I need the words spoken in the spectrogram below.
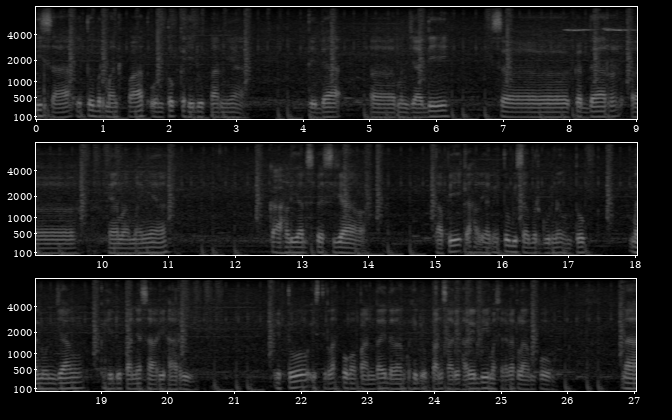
bisa itu bermanfaat untuk kehidupannya. Tidak uh, menjadi sekedar uh, yang namanya keahlian spesial tapi keahlian itu bisa berguna untuk menunjang kehidupannya sehari-hari itu istilah pungo pandai dalam kehidupan sehari-hari di masyarakat Lampung. Nah,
